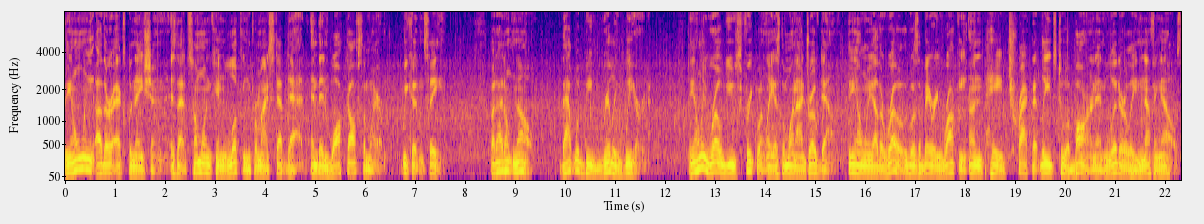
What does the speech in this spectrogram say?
The only other explanation is that someone came looking for my stepdad and then walked off somewhere we couldn't see. But I don't know. That would be really weird. The only road used frequently is the one I drove down. The only other road was a very rocky, unpaved track that leads to a barn and literally nothing else.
